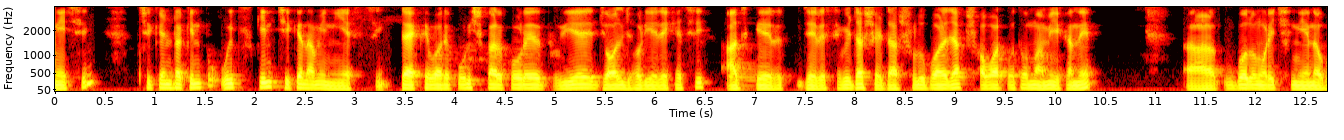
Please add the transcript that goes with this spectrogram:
নিয়েছি। চিকেনটা কিন্তু উইথ স্কিন চিকেন আমি নিয়ে এসেছি। এটা একেবারে পরিষ্কার করে ধুয়ে, জল ঝরিয়ে রেখেছি। আজকের যে রেসিপিটা সেটা শুরু করা যাক। সবার প্রথম আমি এখানে গোলমরিচ নিয়ে নেব।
